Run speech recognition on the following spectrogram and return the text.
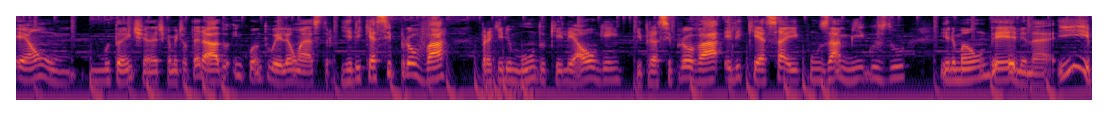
é um mutante geneticamente alterado, enquanto ele é um estro. E ele quer se provar pra aquele mundo que ele é alguém. E pra se provar, ele quer sair com os amigos do irmão dele, né? E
